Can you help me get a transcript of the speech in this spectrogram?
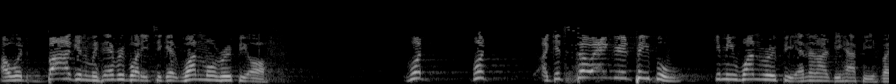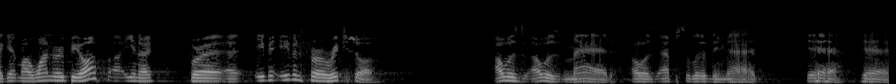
I would bargain with everybody to get one more rupee off. What? What? I get so angry at people. Give me one rupee, and then I'd be happy if I get my one rupee off. Uh, you know, for a, a, even even for a rickshaw. I was I was mad. I was absolutely mad. Yeah, yeah.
